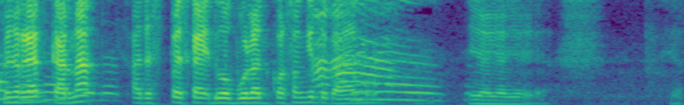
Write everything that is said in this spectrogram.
Bener kan? Bener, karena bener. ada space kayak dua bulan kosong gitu kan? Hmm, iya iya iya iya. Ya.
